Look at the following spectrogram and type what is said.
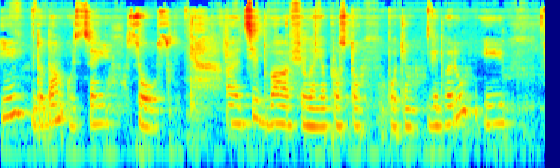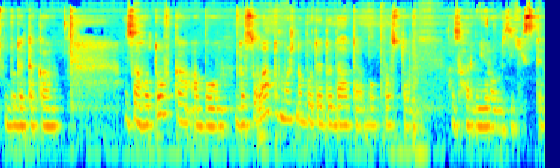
і додам ось цей соус. Ці два філе я просто потім відварю і буде така заготовка або до салату можна буде додати, або просто з гарніром з'їсти.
